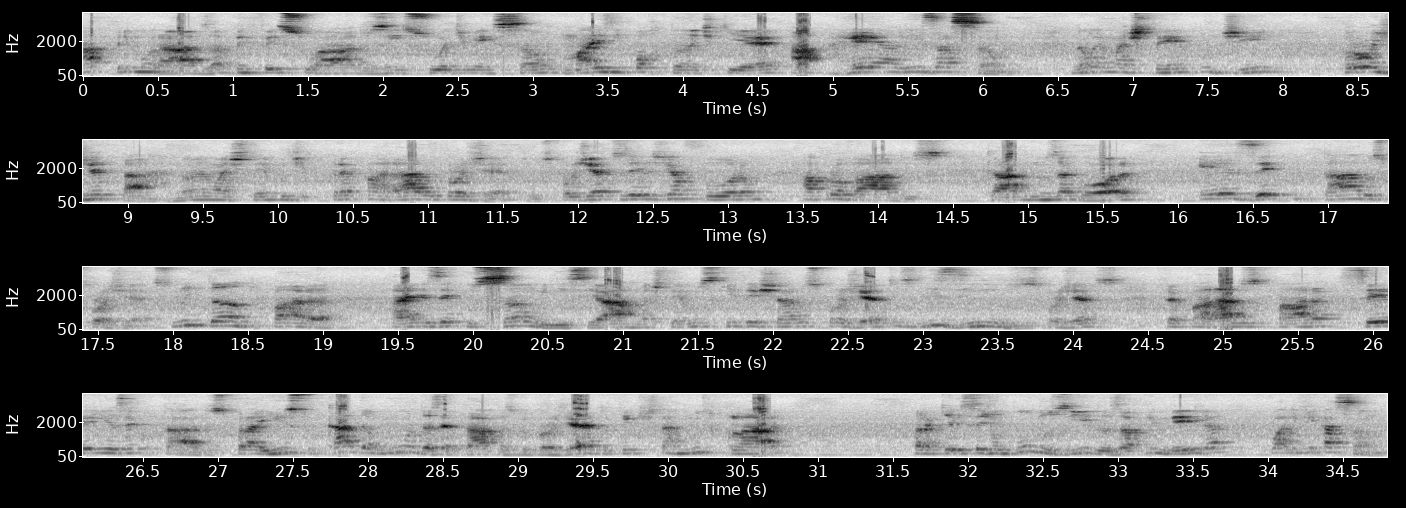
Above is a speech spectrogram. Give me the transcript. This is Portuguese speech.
aprimorados, aperfeiçoados em sua dimensão mais importante, que é a realização. Não é mais tempo de projetar, não é mais tempo de preparar o projeto. Os projetos eles já foram aprovados. Cabe-nos agora executar os projetos. No entanto, para a execução iniciar, nós temos que deixar os projetos lisinhos, os projetos preparados para serem executados. Para isso, cada uma das etapas do projeto tem que estar muito clara, para que eles sejam conduzidos à primeira qualificação.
